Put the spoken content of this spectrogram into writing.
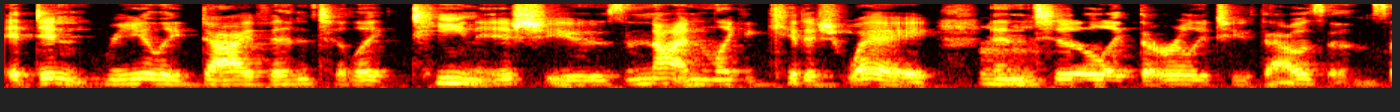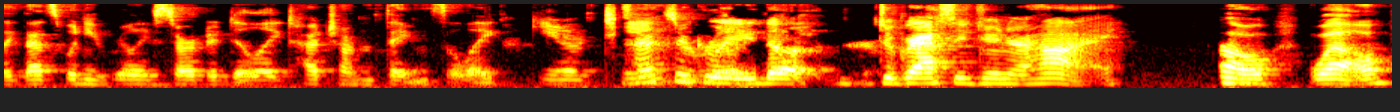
it didn't really dive into like teen issues and not in like a kiddish way mm-hmm. until like the early 2000s like that's when you really started to like touch on things so like you know technically really the degrassi junior high Oh well,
